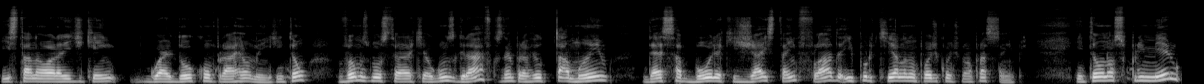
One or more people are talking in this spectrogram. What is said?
e está na hora ali de quem guardou comprar realmente. Então, vamos mostrar aqui alguns gráficos, né, para ver o tamanho dessa bolha que já está inflada e por que ela não pode continuar para sempre. Então, o nosso primeiro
